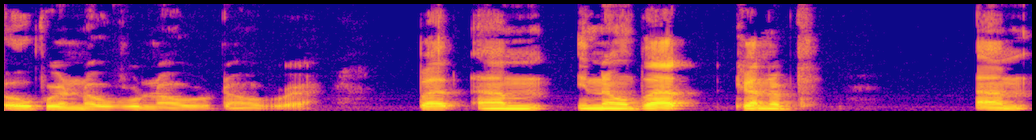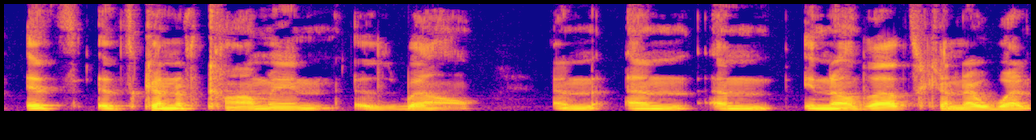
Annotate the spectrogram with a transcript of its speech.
over and over and over and over. But um, you know that kind of um it's it's kind of calming as well and and and you know that's kind of what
